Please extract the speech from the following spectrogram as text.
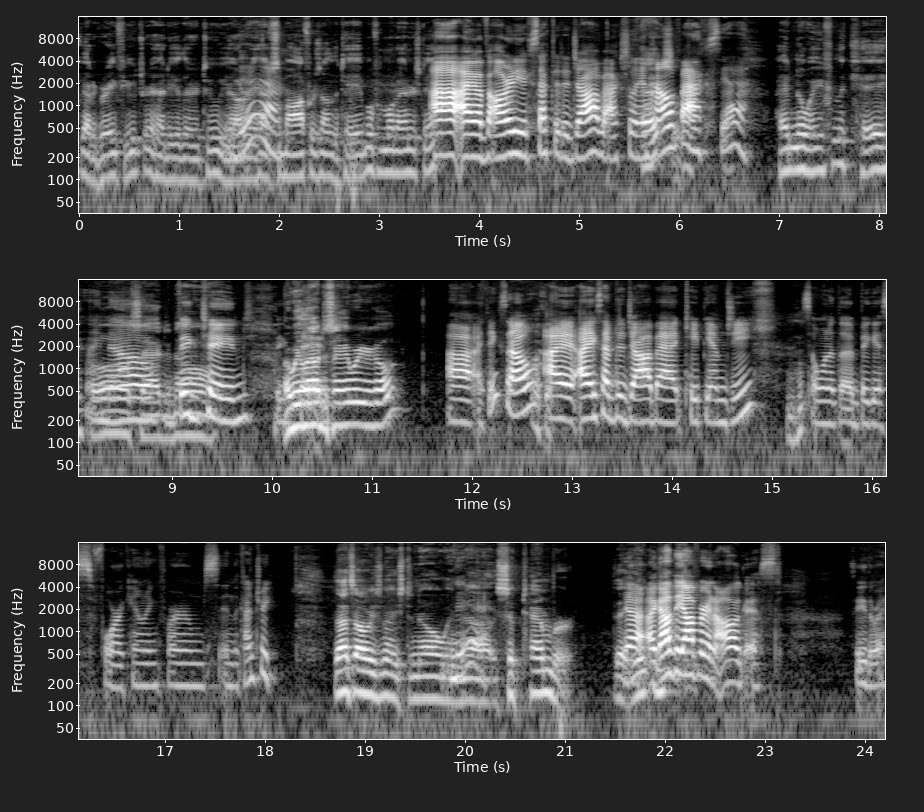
got a great future ahead of you there too. You already yeah. have some offers on the table, from what I understand. Uh, I have already accepted a job actually in Excellent. Halifax. Yeah. Heading away from the Cape. I oh, know. sad to know. Big change. Big Are we change. allowed to say where you're going? Uh, I think so. Okay. I, I accepted a job at KPMG, mm-hmm. so one of the biggest four accounting firms in the country. That's always nice to know in yeah. uh, September. yeah, I got the offer in August. So either way.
